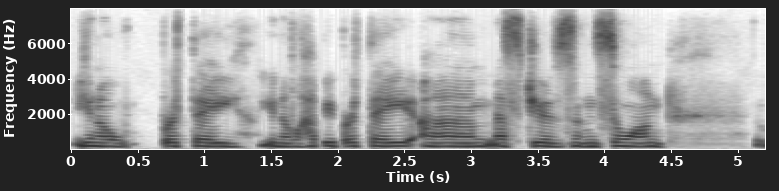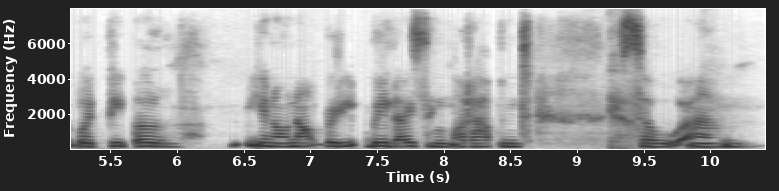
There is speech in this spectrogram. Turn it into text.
you know, birthday, you know, happy birthday um, messages and so on with people, you know, not re- realizing what happened. So, um,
